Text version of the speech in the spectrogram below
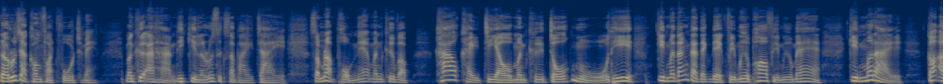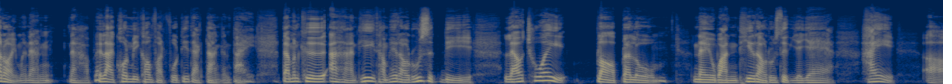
เรารู้จัก comfort food ใช่ไหม มันคืออาหารที่กินแล้วรู้สึกสบายใจสำหรับผมเนี่ยมันคือแบบข้าวไข่เจียว มันคือโจ๊กหมูที่กินมาตั้งแต่เด็กๆ ฝีมือพ่อฝีมือแม่ กินเมื่อไหร่ก็อร่อยเมื่อนั้นนะครับหลายๆ คนมี comfort food ที่แตกต่างกันไป แต่มันคืออาหารที่ทำให้เรารู้สึกดี แล้วช่วยปลอบประโลมในวันที่เรารู้สึกแย่ๆให้เอ่อ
